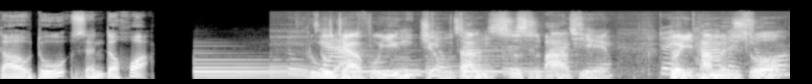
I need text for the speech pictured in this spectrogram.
导读神的话，《路加福音》九章四十八节，对他们说。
